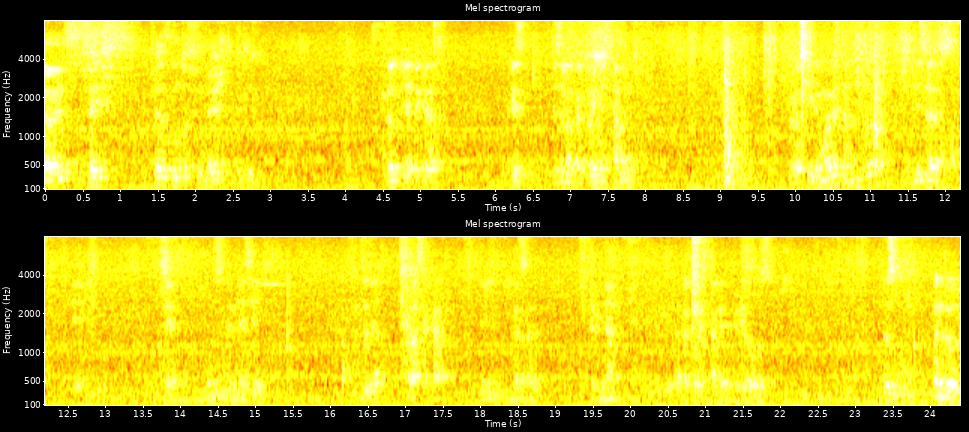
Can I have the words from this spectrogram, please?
Otra vez 6, 0.6875. Entonces ya te. Porque es, es el atractor inestable. Pero si le mueves tantito, empiezas en, no sé, punto 76. Entonces ya te va a sacar de ahí y vas a terminar en el atractor estable de periodo 2. Entonces, cuando,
